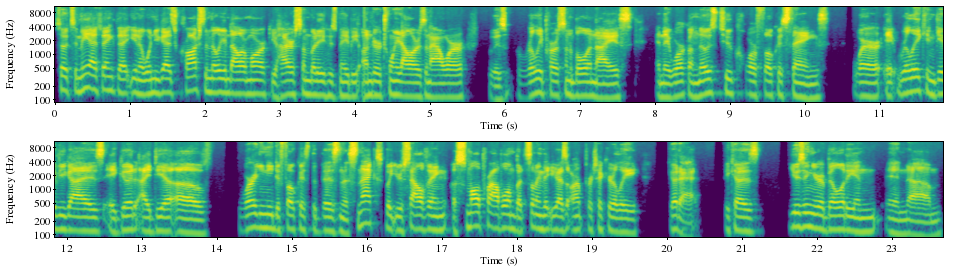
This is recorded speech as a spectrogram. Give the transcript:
So to me, I think that, you know, when you guys cross the million dollar mark, you hire somebody who's maybe under $20 an hour, who is really personable and nice, and they work on those two core focus things where it really can give you guys a good idea of where you need to focus the business next, but you're solving a small problem, but something that you guys aren't particularly good at. Because using your ability in in um,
